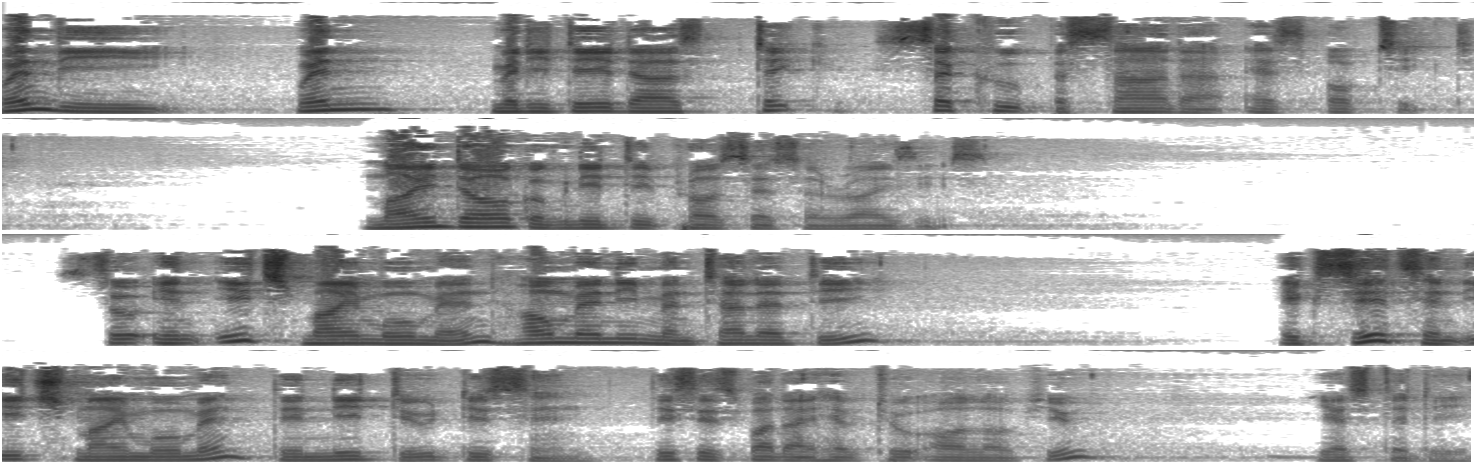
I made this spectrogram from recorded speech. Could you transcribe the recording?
when the when meditators take sakupasada as object, mind or cognitive process arises. So, in each mind moment, how many mentality exists in each mind moment? They need to discern. This is what I have to all of you yesterday.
